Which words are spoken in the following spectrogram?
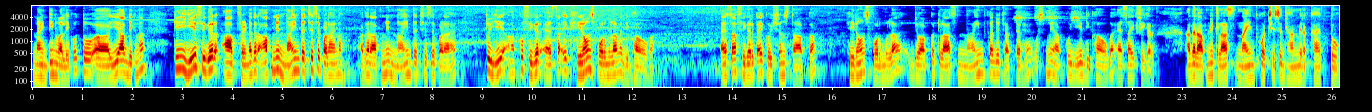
नाइनटीन वाले को। तो आ, ये आप देखना कि ये फिगर आप फ्रेंड अगर आपने नाइन्थ अच्छे से पढ़ा है ना अगर आपने नाइन्थ अच्छे से पढ़ा है तो ये आपको फिगर ऐसा एक हीरोन्स फार्मूला में दिखा होगा। ऐसा फिगर का एक क्वेश्चन था आपका। हीरोन्स फार्मूला जो आपका क्लास नाइन्थ का जो चैप्टर है उसमें आपको ये दिखा होगा ऐसा एक फिगर अगर आपने क्लास नाइन्थ को अच्छे से ध्यान में रखा है तो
